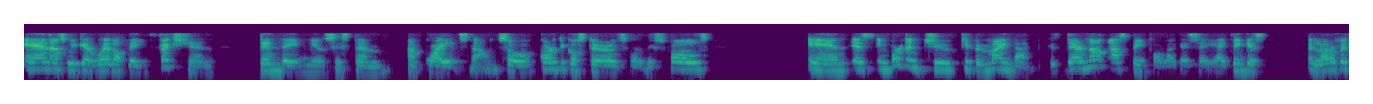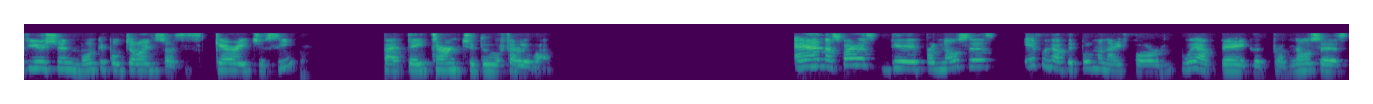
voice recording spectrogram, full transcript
And as we get rid of the infection, then the immune system uh, quiets down. So corticosteroids for these foals. And it's important to keep in mind that because they're not as painful, like I say. I think it's a lot of effusion, multiple joints, so it's scary to see, but they turn to do fairly well. And as far as the prognosis, if we have the pulmonary form, we have very good prognosis.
